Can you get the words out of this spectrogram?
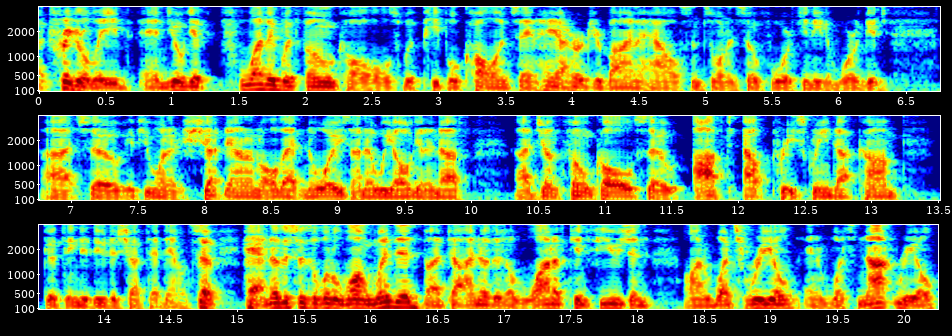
a trigger lead, and you'll get flooded with phone calls with people calling saying, "Hey, I heard you're buying a house," and so on and so forth. You need a mortgage. Uh, so if you want to shut down on all that noise, I know we all get enough uh, junk phone calls. So optoutprescreen.com good thing to do to shut that down. So, hey, I know this is a little long winded, but uh, I know there's a lot of confusion on what's real and what's not real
